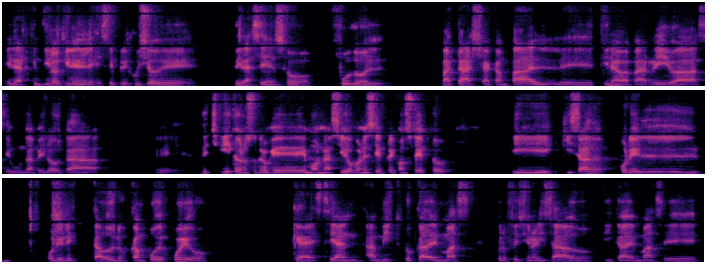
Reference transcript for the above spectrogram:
el argentino tiene ese prejuicio de, del ascenso, fútbol, batalla campal, eh, tiraba mm. para arriba, segunda pelota, eh, de chiquito, nosotros que hemos nacido con ese preconcepto, y quizás por el, por el estado de los campos de juego, que se han, visto cada vez más profesionalizados y cada vez más eh,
